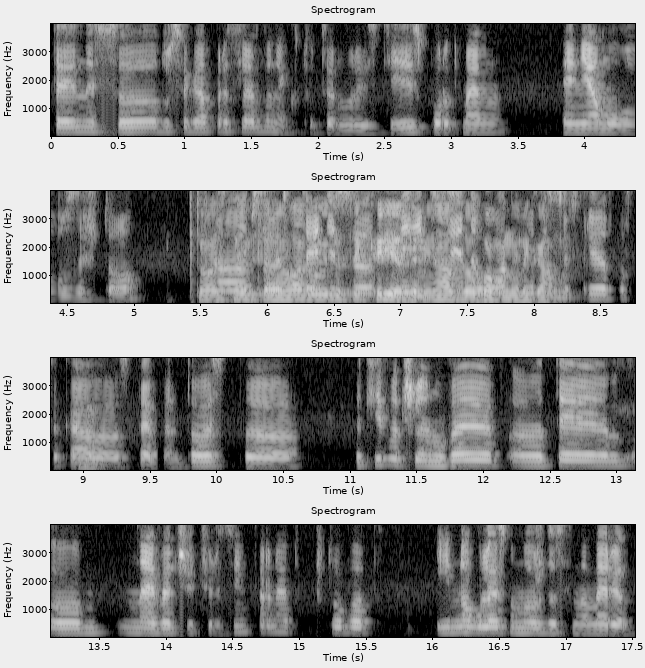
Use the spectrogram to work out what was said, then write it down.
те не са до сега преследвани като терористи и според мен е нямало защо. Тоест, не им се налага и да се крият, да минават дълбоко нелегално. Да се крият в такава да. степен. Тоест, такива членове, те най-вече чрез интернет общуват, и много лесно може да се намерят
